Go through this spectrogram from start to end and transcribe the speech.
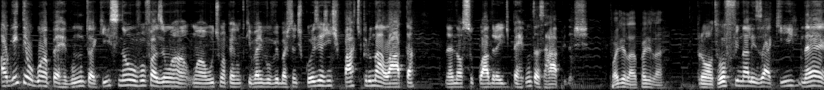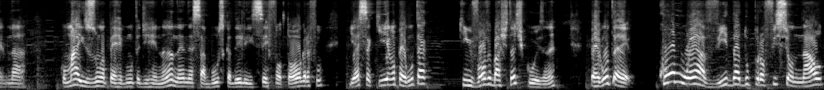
Alguém tem alguma pergunta aqui? Senão eu vou fazer uma, uma última pergunta que vai envolver bastante coisa e a gente parte para o Na Lata, né, nosso quadro aí de perguntas rápidas. Pode ir lá, pode ir lá. Pronto, vou finalizar aqui, né, na, com mais uma pergunta de Renan, né, nessa busca dele ser fotógrafo. E essa aqui é uma pergunta que envolve bastante coisa, né? Pergunta é: como é a vida do profissional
